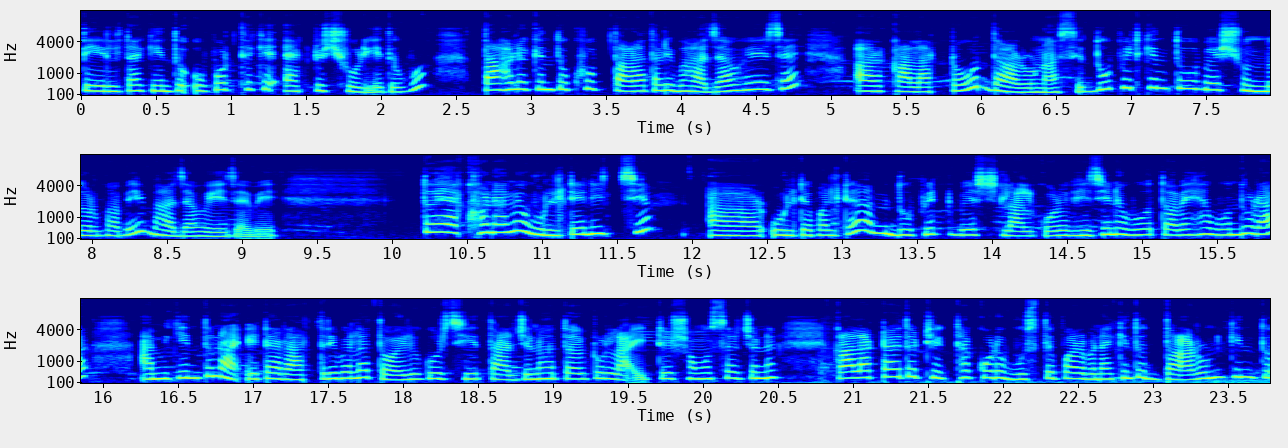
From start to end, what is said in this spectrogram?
তেলটা কিন্তু উপর থেকে একটু ছড়িয়ে দেবো। তাহলে কিন্তু খুব তাড়াতাড়ি ভাজা হয়ে যায় আর কালারটাও দারুণ আসে। দু পিঠ কিন্তু বেশ সুন্দরভাবেই ভাজা হয়ে যাবে। তো এখন আমি উল্টে নিচ্ছি। আর উল্টে পাল্টে আমি দু পিঠ বেশ লাল করে ভেজে নেব। তবে হ্যাঁ বন্ধুরা, আমি কিন্তু না এটা রাত্রিবেলা তৈরি করছি। তার জন্য হয়তো একটু লাইটের সমস্যার জন্য কালারটা হয়তো ঠিকঠাক করে বুঝতে পারবে না। কিন্তু দারুণ কিন্তু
